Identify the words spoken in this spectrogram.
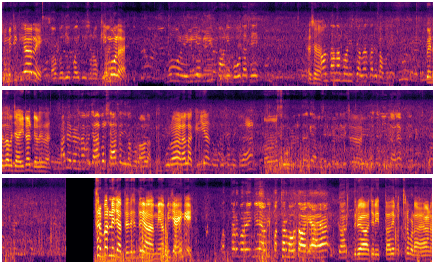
ਸੁਮੀ ਜੀ ਕੀ ਹਾਲ ਨੇ? ਸਭ ਵਧੀਆ ਭਾਈ ਤੁਸੀਂ ਸੁਣਾਓ? ਕੀ ਮੋਲ ਹੈ? ਮਾਹੌਲ ਇਹੀ ਹੈ ਕਿ ਪਾਣੀ ਬਹੁਤ ਆ ਇੱਥੇ ਅੱਛਾ ਅੰਤਾਂ ਦਾ ਪਾਣੀ ਚੱਲਦਾ ਤੁਹਾਡੇ ਸਾਹਮਣੇ ਪਿੰਡ ਦਾ ਬਜਾਈ ਢਾਡੇ ਵਾਲੇ ਦਾ ਸਾਡੇ ਪਿੰਡ ਦਾ ਬਚਾ ਪਰ ਸ਼ਹਿਰ ਤੇ ਦਾ ਬੁਰਾ ਹਾਲ ਆ ਪੂਰਾ ਹਾਲਾ ਲੱਗ ਹੀ ਆ 100 200 ਮੀਟਰ ਆ ਹਾਂ 100 ਮੀਟਰ ਦਾ ਗਿਆ ਬਸ ਪਿੰਡ ਦੇ ਵਿੱਚ ਨੀਂਦ ਵਾਲੇ ਆਪਣੇ पत्थर भरने जाते थे दरिया में अभी जाएंगे पत्थर भरेंगे अभी पत्थर बहुत आ गया है दर ਦਰਿਆ 'ਚ ਰੇਤਾ ਦੇ ਪੱਥਰ ਬੜਾ ਆਇਆ ਹਣਾ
